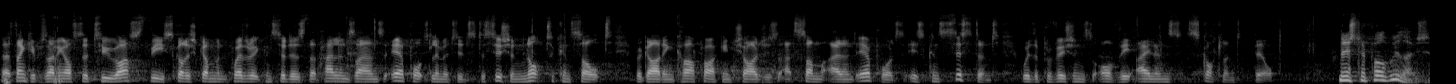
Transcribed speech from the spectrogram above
Uh, thank you, Presiding Officer. To ask the Scottish Government whether it considers that Highlands Lands Airports Limited's decision not to consult regarding car parking charges at some island airports is consistent with the provisions of the Islands Scotland Bill. Minister Paul Wheelhouse.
